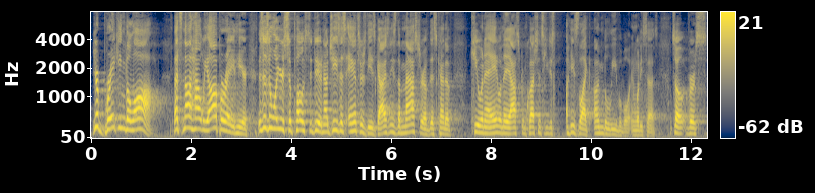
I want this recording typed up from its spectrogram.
You're breaking the law. That's not how we operate here. This isn't what you're supposed to do. Now Jesus answers these guys and he's the master of this kind of Q&A when they ask him questions. He just he's like unbelievable in what he says. So verse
